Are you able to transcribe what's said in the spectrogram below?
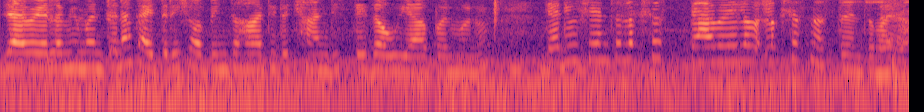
ज्या वेळेला मी म्हणते ना काहीतरी शॉपिंगचं हा तिथे छान दिसते जाऊया आपण म्हणून. त्या दिवशी यांचं लक्षच त्या वेळेला लक्षच नसतं यांचं माझ्या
